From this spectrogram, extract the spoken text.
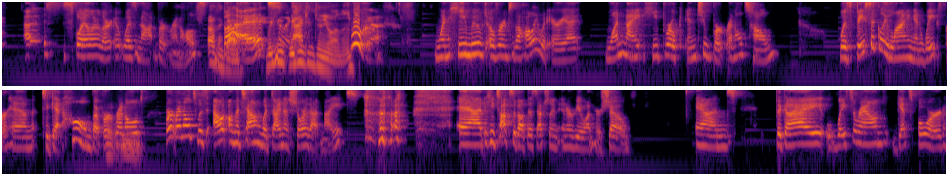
uh, spoiler alert, it was not Burt Reynolds. Oh, thank but, God. We can, oh we can continue on then. Yeah. When he moved over into the Hollywood area, one night he broke into Burt Reynolds' home, was basically lying in wait for him to get home. But Burt mm-hmm. Reynolds, Burt Reynolds was out on the town with Dinah Shore that night. and he talks about this actually in an interview on her show. And the guy waits around, gets bored,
